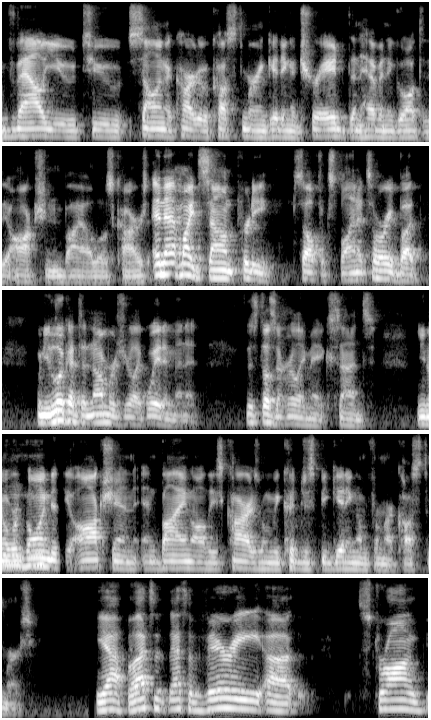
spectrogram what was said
value to selling a car to a customer and getting a trade than having to go out to the auction and buy all those cars. And that might sound pretty self-explanatory, but when you look at the numbers, you're like, wait a minute, this doesn't really make sense. You know, mm-hmm. we're going to the auction and buying all these cars when we could just be getting them from our customers. Yeah, well, that's a, that's a very uh, strong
